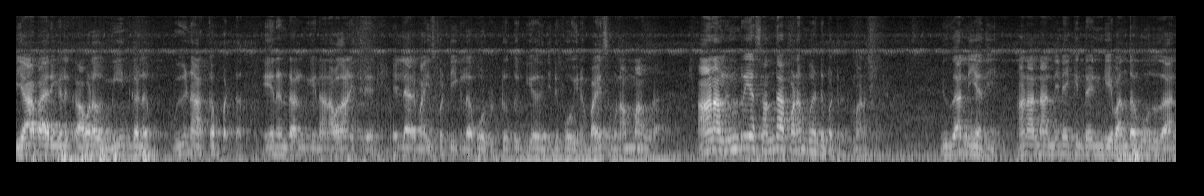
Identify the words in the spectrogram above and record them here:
வியாபாரிகளுக்கு அவ்வளவு மீன்களும் வீணாக்கப்பட்டது. ஏனென்றால் இங்கே நான் அவதானிக்கிறேன் எல்லாரும் ஐஸ் பெட்டிக்குள்ளே போட்டுட்டு தூக்கி எறிஞ்சிட்டு போயிடும். பயசு அம்மா கூட. ஆனால் இன்றைய சந்தாப்பணம் வேண்டுபட்டிருக்கு மனசு. இதுதான் நியதி. ஆனால் நான் நினைக்கின்றேன் இங்கே வந்தபோதுதான்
